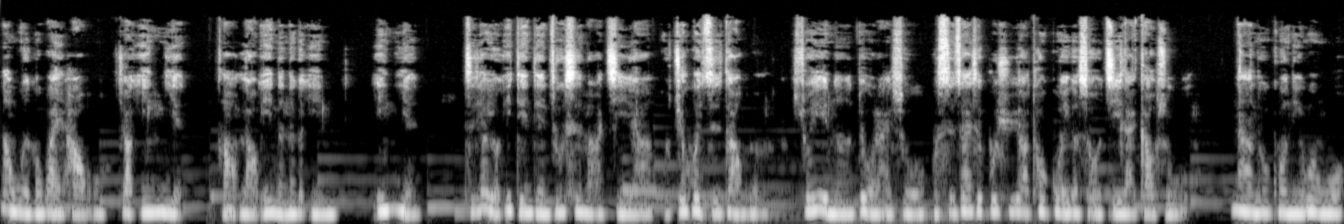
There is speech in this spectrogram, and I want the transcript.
那我有个外号哦叫鹰眼，好，老鹰的那个鹰，鹰眼。只要有一点点蛛丝马迹啊，我就会知道了。所以呢，对我来说，我实在是不需要透过一个手机来告诉我。那如果你问我，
